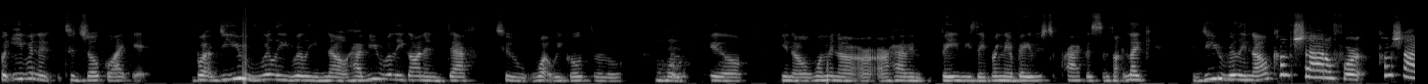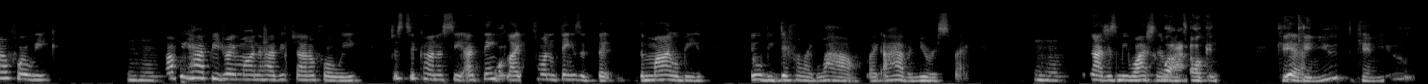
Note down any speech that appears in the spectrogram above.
but even to, to joke like it, but do you really, really know? Have you really gone in depth to what we go through? Mhm. Feel, you know, women are, are, are having babies. They bring their babies to practice and like, do you really know? Come shadow for come shadow for a week. Mhm. I'll be happy, Draymond, to have you shadow for a week just to kind of see. I think like it's one of the things that, that the mind will be, it will be different. Like, wow, like I have a new respect. Mhm. It's not just me watching them. Well, okay. Can, Yeah. can you can you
